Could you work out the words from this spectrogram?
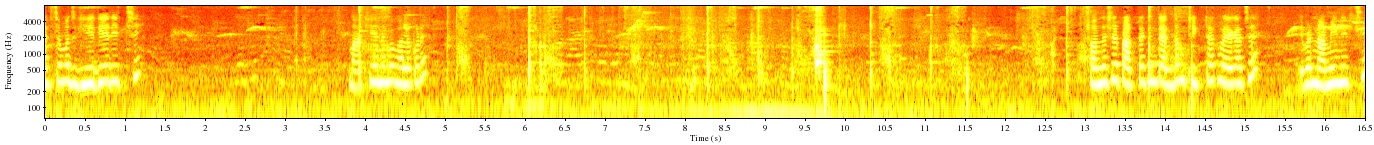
এক চামচ ঘি দিয়ে দিচ্ছি। মাখিয়ে নেব ভালো করে। সন্দেশের পাকটা কিন্তু একদম ঠিকঠাক হয়ে গেছে। এবার নামিয়ে নিচ্ছি।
